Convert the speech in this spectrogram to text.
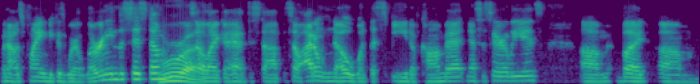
when i was playing because we are learning the system Right. so like i had to stop so i don't know what the speed of combat necessarily is Um, but um,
